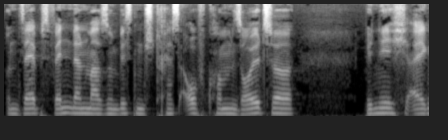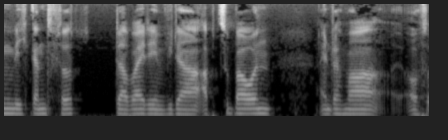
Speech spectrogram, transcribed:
Und selbst wenn dann mal so ein bisschen Stress aufkommen sollte, bin ich eigentlich ganz flott dabei, den wieder abzubauen. Einfach mal auf,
